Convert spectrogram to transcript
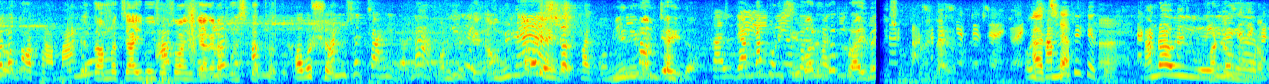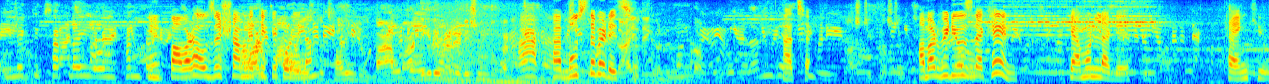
হলো কথা। মানুষ এটা আমরা চাইবই সবসময় জায়গাটা পরিষ্কার থাকুক। অবশ্যই। মানুষের চাহিদা না? মানুষের মিনিমাম থাকব মিনিমাম চাহিদা। যে পরিষ্কার এবারে প্রাইভেট ওই আচ্ছা। সামনে থেকে তো। আমরা ওই ইলেকট্রিক সাপ্লাই ওইখানটা পাওয়ার হাউসের সামনে থেকে করে এলাম। হ্যাঁ হ্যাঁ। হ্যাঁ বুঝতে পেরেছি। আচ্ছা। প্লাস্টিক প্লাস্টিক আমার ভিডিওস দেখেন? কেমন লাগে? থ্যাংক ইউ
